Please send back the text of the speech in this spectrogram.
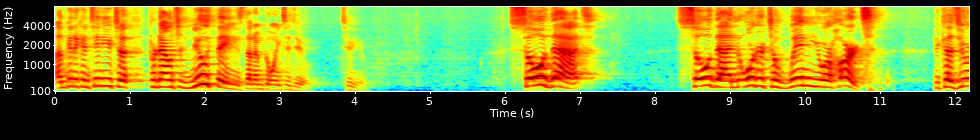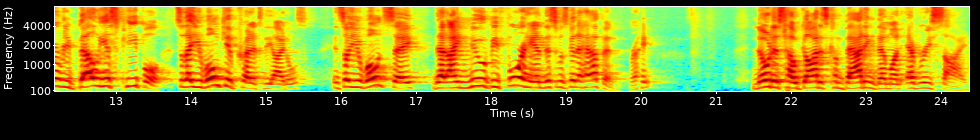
I'm going to continue to pronounce new things that I'm going to do to you so that so that in order to win your heart because you're a rebellious people so that you won't give credit to the idols and so you won't say that I knew beforehand this was going to happen, right? Notice how God is combating them on every side.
